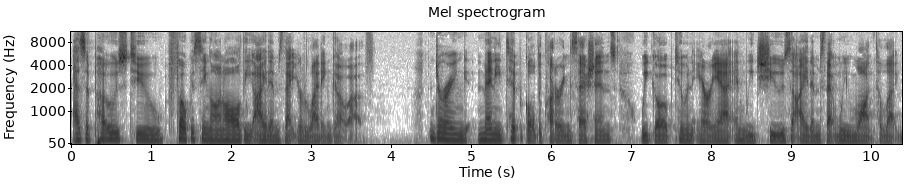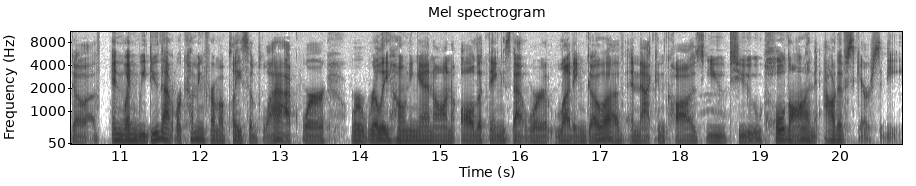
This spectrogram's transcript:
as opposed to focusing on all the items that you're letting go of. During many typical decluttering sessions, we go up to an area and we choose the items that we want to let go of. And when we do that, we're coming from a place of lack where we're really honing in on all the things that we're letting go of, and that can cause you to hold on out of scarcity.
